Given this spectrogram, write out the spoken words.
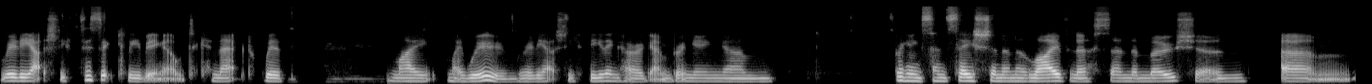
really actually physically being able to connect with my my womb, really actually feeling her again, bringing um, bringing sensation and aliveness and emotion um,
